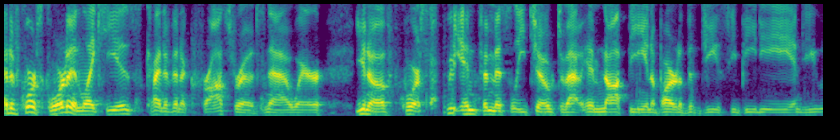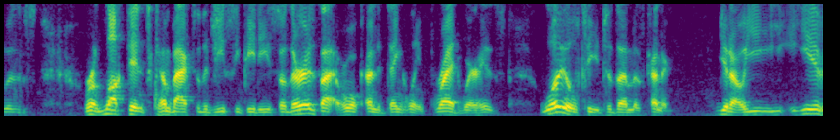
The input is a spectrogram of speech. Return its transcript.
And of course, Gordon, like he is kind of in a crossroads now where, you know, of course, we infamously joked about him not being a part of the GCPD and he was reluctant to come back to the GCPD. So there is that whole kind of dangling thread where his loyalty to them is kind of, you know, he he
